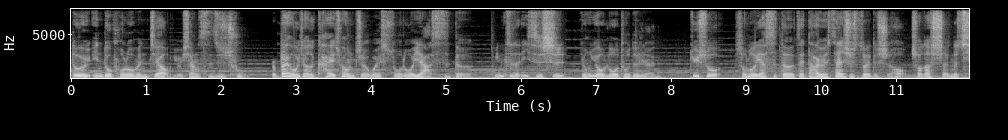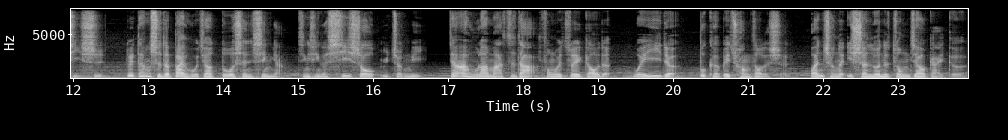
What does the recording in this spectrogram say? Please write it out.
都与印度婆罗门教有相似之处。而拜火教的开创者为索罗亚斯德，名字的意思是拥有骆驼的人。据说索罗亚斯德在大约三十岁的时候，受到神的启示，对当时的拜火教多神信仰进行了吸收与整理，将阿胡拉马兹达奉为最高的、唯一的。不可被创造的神，完成了一神论的宗教改革。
